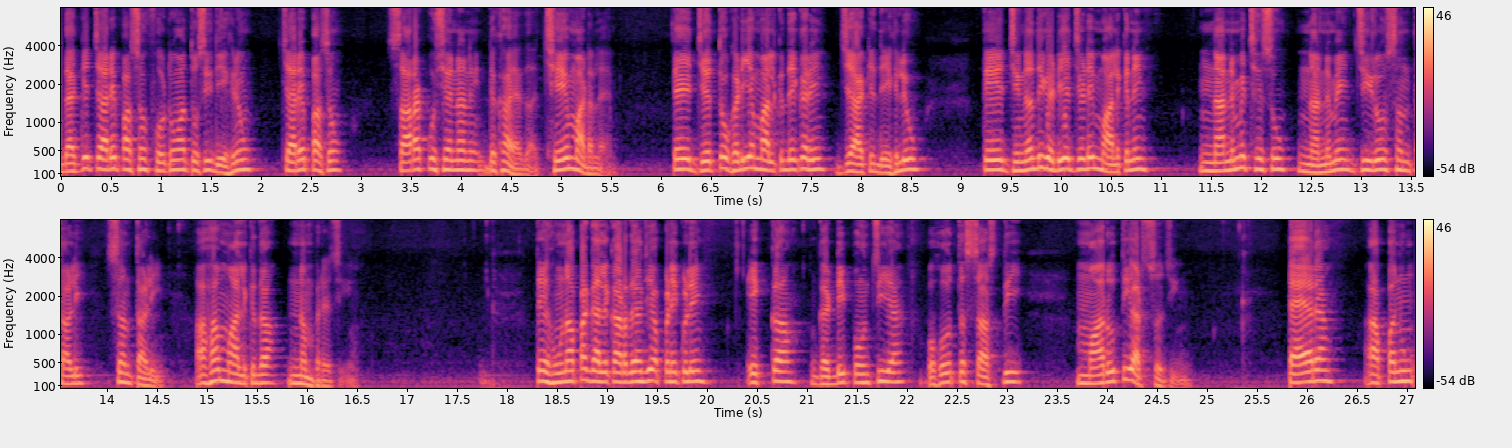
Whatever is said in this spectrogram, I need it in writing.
ਬਾਕੀ ਚਾਰੇ ਪਾਸੋਂ ਫੋਟੋਆਂ ਤੁਸੀਂ ਦੇਖ ਰਹੇ ਹੋ, ਚਾਰੇ ਪਾਸੋਂ ਸਾਰਾ ਕੁਝ ਇਹਨਾਂ ਨੇ ਦਿਖਾਇਆਗਾ 6 ਮਾਡਲ ਹੈ ਤੇ ਜੇਤੋਂ ਖੜੀ ਹੈ ਮਾਲਕ ਦੇ ਘਰੇ, ਜਾ ਕੇ ਦੇਖ ਲਿਓ। ਤੇ ਜਿਨ੍ਹਾਂ ਦੀ ਗੱਡੀ ਹੈ ਜਿਹੜੇ ਮਾਲਕ ਨੇ 9669904747 ਆਹ ਮਾਲਕ ਦਾ ਨੰਬਰ ਹੈ ਜੀ। ਤੇ ਹੁਣ ਆਪਾਂ ਗੱਲ ਕਰਦੇ ਹਾਂ ਜੀ ਆਪਣੇ ਕੋਲੇ ਇੱਕ ਗੱਡੀ ਪਹੁੰਚੀ ਆ, ਬਹੁਤ ਸਸਤੀ, ਮਾਰੂਤੀ 800 ਜੀ। ਟਾਇਰ ਆਪਾਂ ਨੂੰ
